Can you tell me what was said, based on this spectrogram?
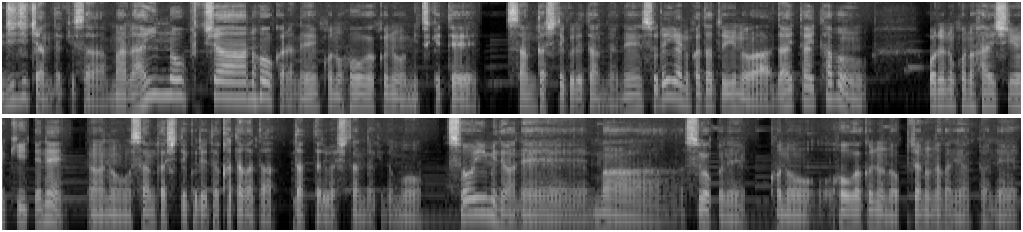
じじちゃんだけさ、まあ LINE のオプチャの方からね、この邦楽のを見つけて参加してくれたんだよね。それ以外の方というのは、大体多分、俺のこの配信を聞いてね、あの、参加してくれた方々だったりはしたんだけども、そういう意味ではね、まあ、すごくね、この方角ののお茶の中にあったね、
